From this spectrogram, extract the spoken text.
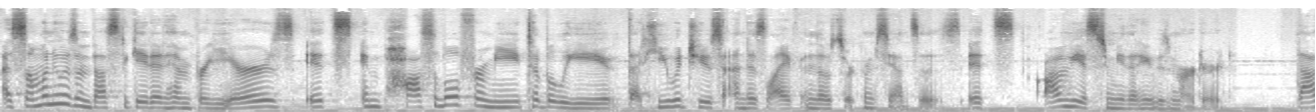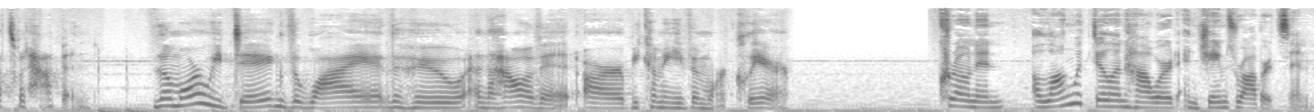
As someone who has investigated him for years, it's impossible for me to believe that he would choose to end his life in those circumstances. It's obvious to me that he was murdered. That's what happened. The more we dig, the why, the who, and the how of it are becoming even more clear. Cronin, along with Dylan Howard and James Robertson,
